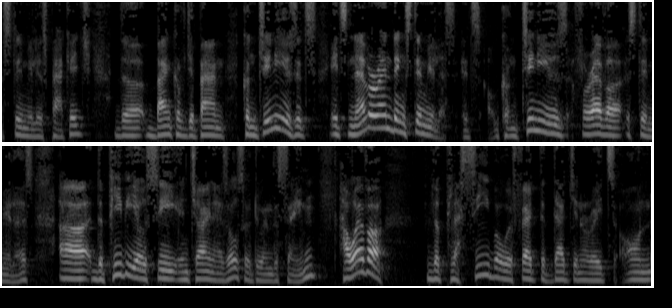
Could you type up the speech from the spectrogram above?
stimulus package. The Bank of Japan continues its, its never ending stimulus, it continues forever stimulus. Uh, the PBOC in China is also doing the same. However, the placebo effect that that generates on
